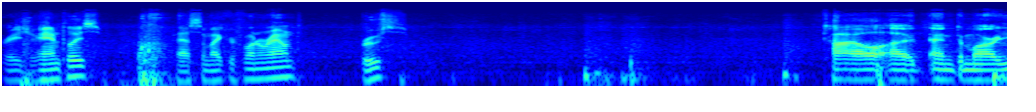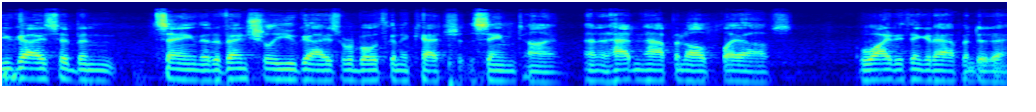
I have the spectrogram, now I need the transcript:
Raise your hand, please. Pass the microphone around. Bruce? Kyle uh, and Demar, you guys had been saying that eventually you guys were both going to catch at the same time, and it hadn't happened all playoffs. Why do you think it happened today?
